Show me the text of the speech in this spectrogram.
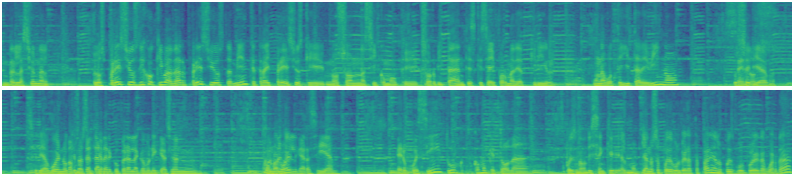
en relación a los precios. Dijo que iba a dar precios también, que trae precios que no son así como que exorbitantes, que si hay forma de adquirir una botellita de vino. Pues Se sería, nos- sería bueno Vamos que a nos tratar de recuperar la comunicación ¿Con Manuel? Manuel García. Pero pues sí, tú, ¿cómo que toda? Pues no, dicen que al ya no se puede volver a tapar, ya no lo puedes volver a guardar.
